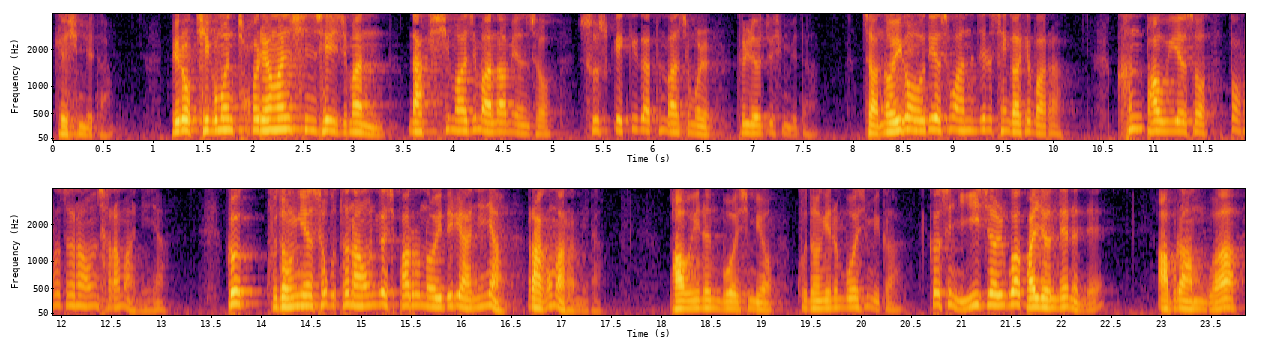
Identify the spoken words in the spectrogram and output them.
계십니다. 비록 지금은 초량한 신세이지만 낙심하지 말라면서 수수께끼 같은 말씀을 들려주십니다. 자, 너희가 어디에서 왔는지를 생각해 봐라. 큰 바위에서 떨어져 나온 사람 아니냐? 그 구덩이에서부터 나온 것이 바로 너희들이 아니냐라고 말합니다. 바위는 무엇이며 구덩이는 무엇입니까? 그것은 2절과 관련되는데 아브라함과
